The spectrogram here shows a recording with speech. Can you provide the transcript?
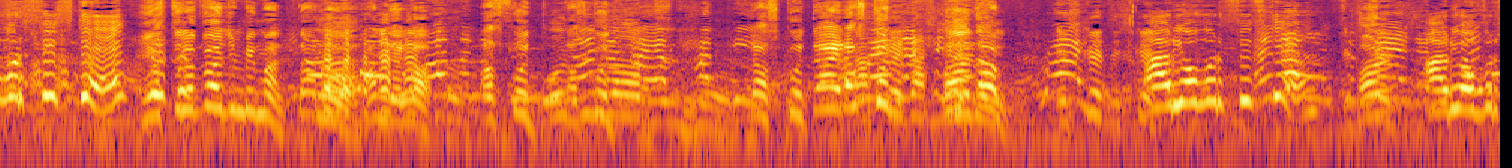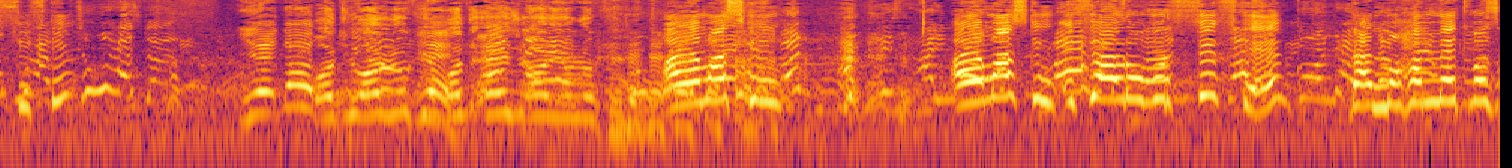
over 50? You're still a virgin, big man. No, no, alhamdulillah. That's good. That's good. I am happy. That's good. Hey, that's good. That's good. Done. It's good, it's good. Are you over 50? Are you over 50? Two has the. Yeah, no. What you are looking, Yeah. what age are you looking? I am asking, I am asking if you are over 50, then Muhammad was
